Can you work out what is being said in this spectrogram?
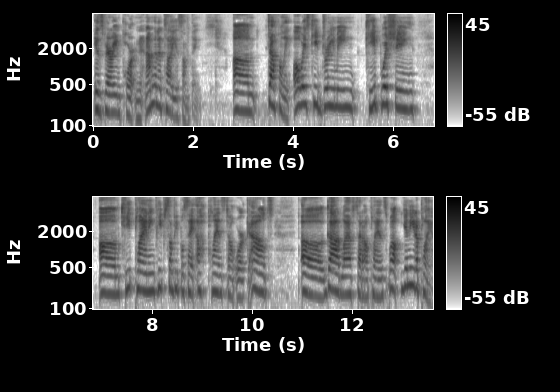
is very important. And I'm going to tell you something. Um, definitely always keep dreaming, keep wishing, um, keep planning. People, some people say, oh, plans don't work out. Uh, God laughs at our plans. Well, you need a plan.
